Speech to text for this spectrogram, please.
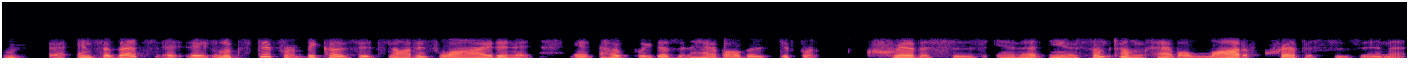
and so that's it, it, looks different because it's not as wide and it it hopefully doesn't have all those different crevices in it. You know some tongues have a lot of crevices in it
